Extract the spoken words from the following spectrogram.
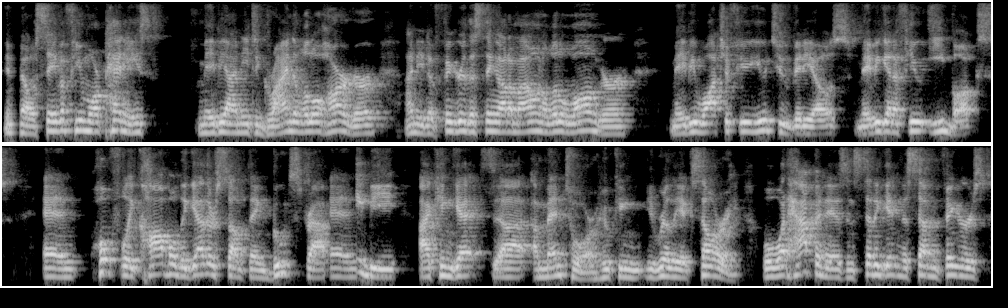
you know, save a few more pennies. Maybe I need to grind a little harder. I need to figure this thing out on my own a little longer maybe watch a few YouTube videos, maybe get a few ebooks, and hopefully cobble together something bootstrap. And maybe I can get uh, a mentor who can really accelerate. Well, what happened is instead of getting to seven figures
